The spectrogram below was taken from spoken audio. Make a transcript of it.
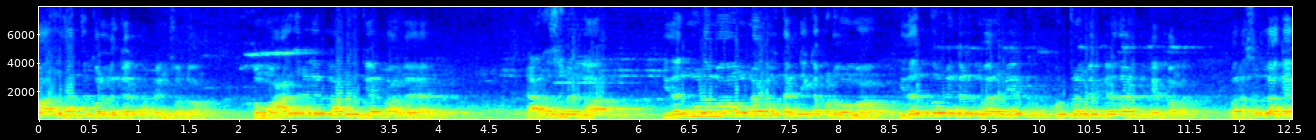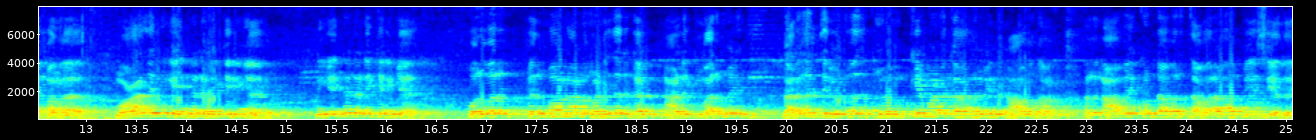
பாதுகாத்து கொள்ளுங்கள் அப்படின்னு சொல்லுவாங்க. இப்போ மாதிரி இல்லாமல் கேட்பாங்க யாரும் சொல்லலாம் இதன் மூலமாகவும் நாங்கள் தண்டிக்கப்படுவோமா? இதற்கும் எங்களுக்கு மறுமையில் குற்றம் இருக்கிறதா? என்று கேட்பாங்க. இப்போ ரசூல்லா கேட்பாங்க மாதிரி நீங்கள் என்ன நினைக்கிறீங்க? நீங்கள் என்ன நினைக்கிறீங்க? ஒருவர் பெரும்பாலான மனிதர்கள் நாளைக்கு மறுமை நரகத்தில் விடுவதற்கு மிக முக்கியமான காரணமே இந்த நாவு தான். அந்த நாவை கொண்டு அவர் தவறாக பேசியது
